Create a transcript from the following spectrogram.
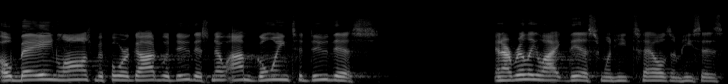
obeying laws before God would do this. No, I'm going to do this. And I really like this when he tells him, he says,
